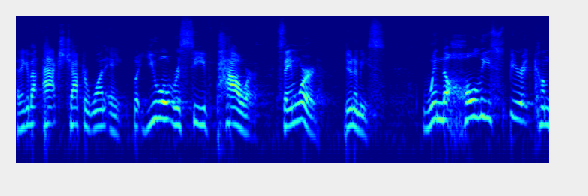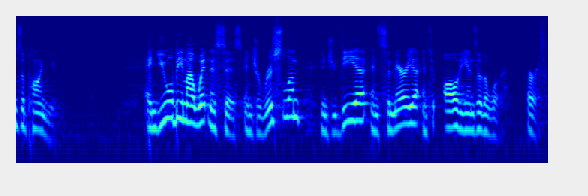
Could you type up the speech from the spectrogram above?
I think about Acts chapter 1 8. But you will receive power, same word, dunamis, when the Holy Spirit comes upon you. And you will be my witnesses in Jerusalem, in Judea, in Samaria, and to all the ends of the earth.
